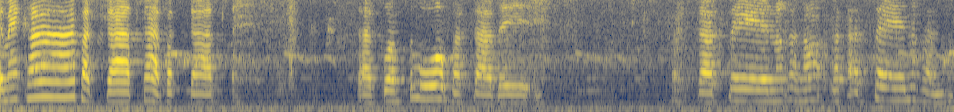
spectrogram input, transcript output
สวยไหมคะผักกาดค่ะผักกาดกาดกวางตุ้งผักกาดเอผักกาดเซนนะคะเนาะผักกาดเซนนะคะเนาะ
